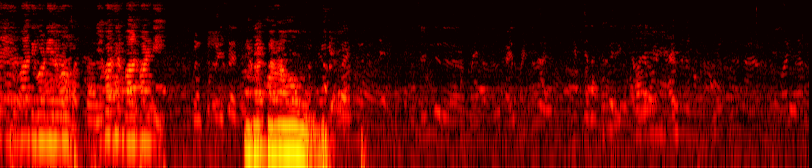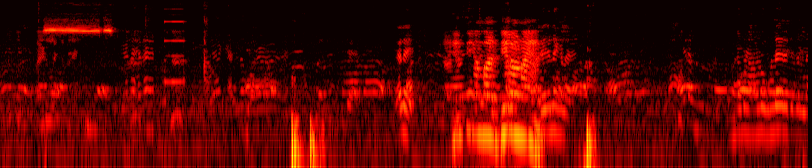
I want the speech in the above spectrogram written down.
கொண்டிருக்கும் எவர்சன் பால் பாண்டி எதற்கனவோ jersey number 09 பிரயோஜனங்கள நம்ம அவன உள்ள இருக்குது இல்ல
